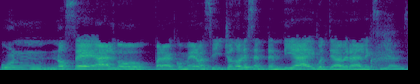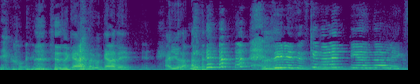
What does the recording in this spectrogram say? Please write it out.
un, no sé, algo para comer o así, yo no les entendía y volteaba a ver a Alex y ya decía como Se quedaba con cara de, ayuda. sí, les es que no lo entiendo, Alex.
